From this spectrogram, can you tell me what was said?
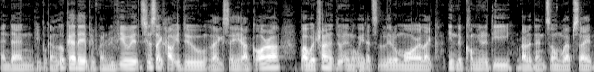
and then people can look at it, people can review it. It's just like how you do, like say Agora, but we're trying to do it in a way that's a little more like in the community rather than its own website.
